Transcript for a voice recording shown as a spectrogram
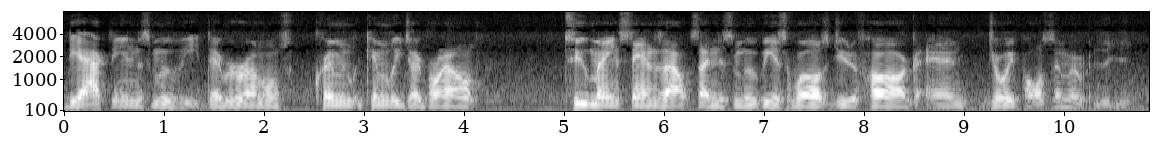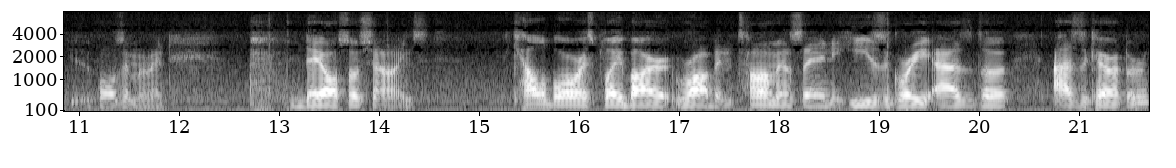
the acting in this movie, Debbie Reynolds, Kim, Kimberly J. Brown, two main standouts in this movie, as well as Judith Hoag and Joey Paul, Paul Zimmerman. They also shines. Kalabar is played by Robin Thomas, and he is great as the as the character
